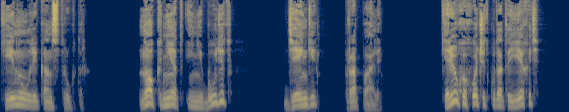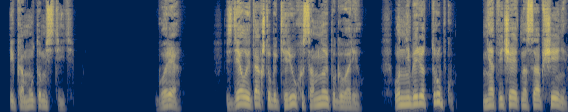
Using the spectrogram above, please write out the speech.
кинул реконструктор. Ног нет и не будет, деньги пропали. Кирюха хочет куда-то ехать и кому-то мстить. Боря, сделай так, чтобы Кирюха со мной поговорил. Он не берет трубку, не отвечает на сообщения.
